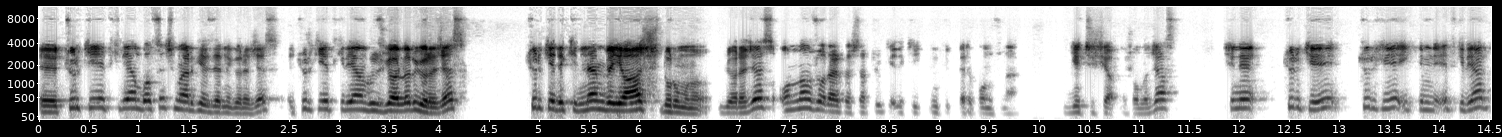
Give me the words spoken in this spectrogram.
Türkiye'yi etkileyen basınç merkezlerini göreceğiz. E, etkileyen rüzgarları göreceğiz. Türkiye'deki nem ve yağış durumunu göreceğiz. Ondan sonra arkadaşlar Türkiye'deki iklim tipleri konusuna geçiş yapmış olacağız. Şimdi Türkiye'yi, Türkiye iklimini etkileyen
